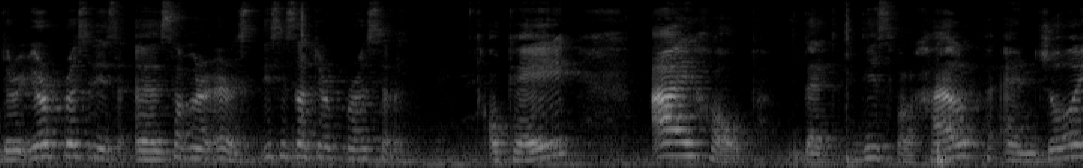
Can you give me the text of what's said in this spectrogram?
Your person is uh, somewhere else. This is not your person okay? I hope that this will help. Enjoy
